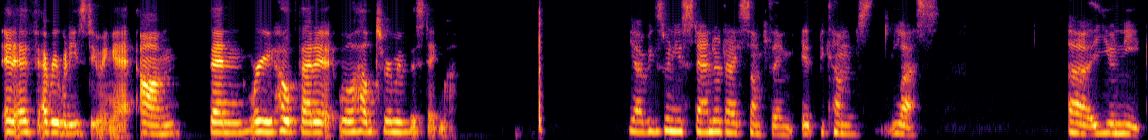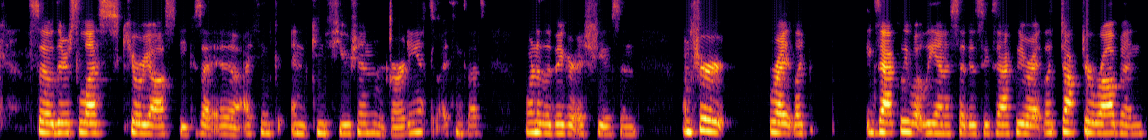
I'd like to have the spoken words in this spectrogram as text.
if everybody's doing it. Um, then we hope that it will help to remove the stigma. Yeah, because when you standardize something, it becomes less uh, unique. So there's less curiosity because I uh, I think and confusion regarding it. So I think that's one of the bigger issues. And I'm sure, right, like exactly what Leanna said is exactly right. Like Dr. Robin,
